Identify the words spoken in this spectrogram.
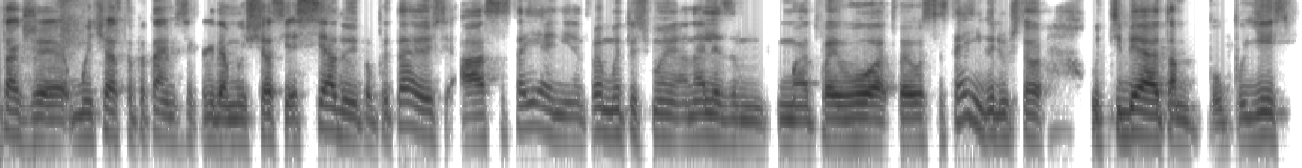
так же мы часто пытаемся, когда мы сейчас я сяду и попытаюсь, а состояние, мы, то есть мы анализом твоего, твоего состояния говорим, что у тебя там есть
